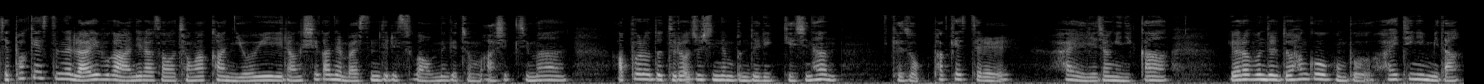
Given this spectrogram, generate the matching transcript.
제 팟캐스트는 라이브가 아니라서 정확한 요일이랑 시간을 말씀드릴 수가 없는 게 좀 아쉽지만 앞으로도 들어주시는 분들이 계신 한 계속 팟캐스트를 할 예정이니까 여러분들도 한국어 공부 화이팅입니다.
